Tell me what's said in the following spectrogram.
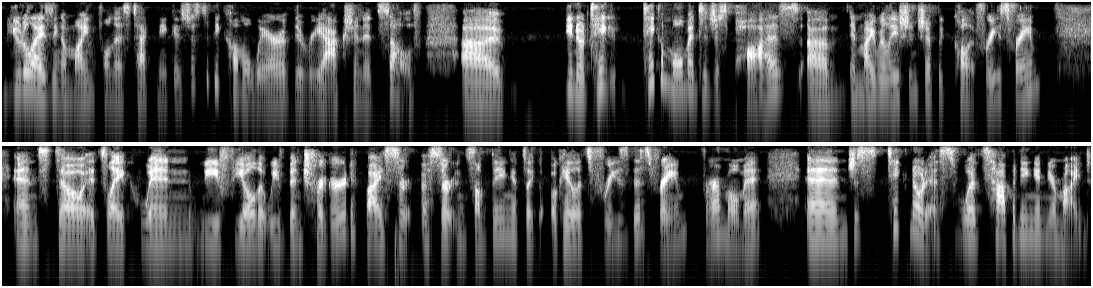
utilizing a mindfulness technique is just to become aware of the reaction itself. Uh, you know take take a moment to just pause. Um, in my relationship, we call it freeze frame. And so it's like when we feel that we've been triggered by cer- a certain something, it's like, okay, let's freeze this frame for a moment and just take notice. What's happening in your mind?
